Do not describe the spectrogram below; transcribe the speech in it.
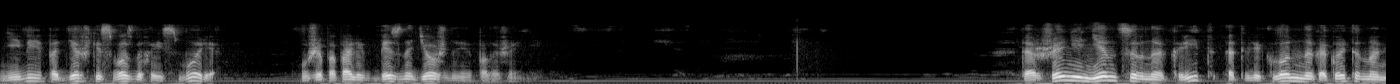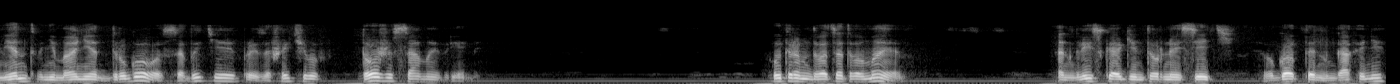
не имея поддержки с воздуха и с моря, уже попали в безнадежное положение. Вторжение немцев на Крит отвлекло на какой-то момент внимание от другого события, произошедшего в то же самое время. Утром 20 мая английская агентурная сеть в Готенгафене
